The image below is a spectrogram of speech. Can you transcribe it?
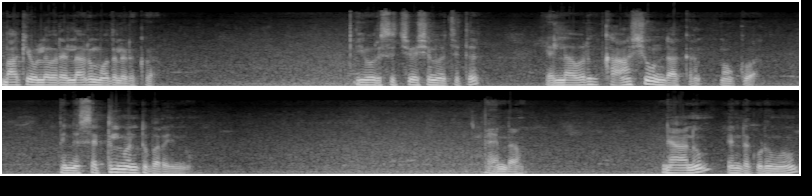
ബാക്കിയുള്ളവരെല്ലാവരും മുതലെടുക്കുക. ഈ ഒരു സിറ്റുവേഷൻ വെച്ചിട്ട് എല്ലാവരും കാശും ഉണ്ടാക്കാൻ നോക്കുക. പിന്നെ സെറ്റിൽമെന്റ് പറയുന്നു. വേണ്ട. ഞാനും എന്റെ കുടുംബവും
